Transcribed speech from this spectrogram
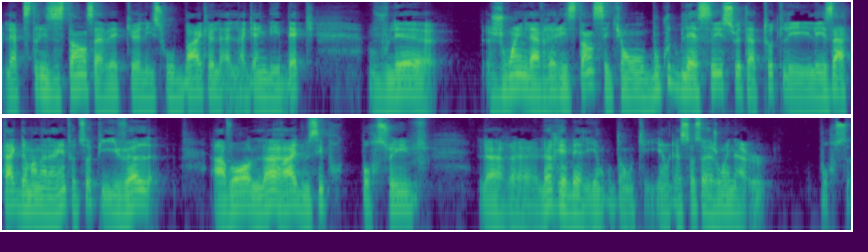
la petite résistance avec les swoop bikes, la, gang des becs, voulait joindre la vraie résistance, c'est qu'ils ont beaucoup de blessés suite à toutes les, attaques de Mandalorian, tout ça, puis ils veulent avoir leur aide aussi pour poursuivre leur, leur rébellion. Donc, ils aimeraient ça se joindre à eux pour ça.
